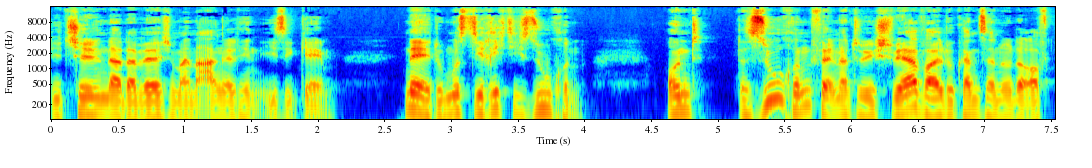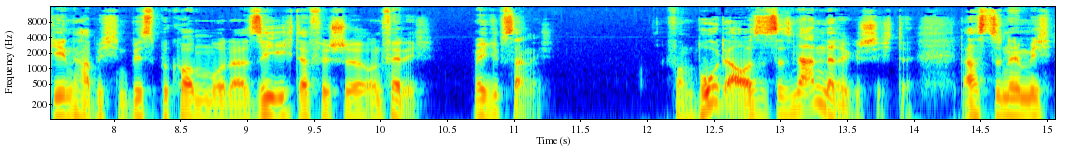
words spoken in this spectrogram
Die chillen da, da wäre ich in meiner Angel hin, easy game. Nee, du musst die richtig suchen. Und das Suchen fällt natürlich schwer, weil du kannst ja nur darauf gehen, habe ich einen Biss bekommen oder sehe ich da Fische und fertig. Mehr gibt's da nicht. Vom Boot aus ist das eine andere Geschichte. Da hast du nämlich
